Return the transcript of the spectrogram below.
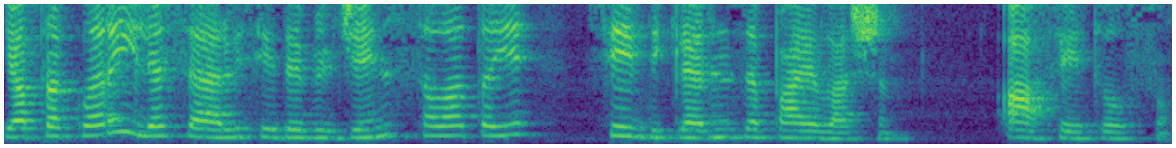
yaprakları ile servis edebileceğiniz salatayı sevdiklerinize paylaşın. Afiyet olsun.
